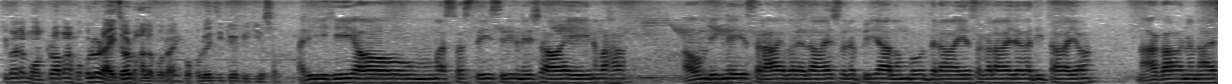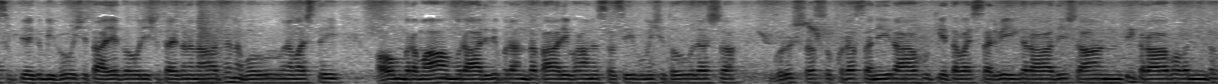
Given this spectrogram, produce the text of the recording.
কিবা এটা মন্ত্ৰ আমাৰ সকলো ৰাইজৰ ভাল হ'ব নহয় সকলোৱে যিটোৱে বিধি চল হৰি অস্তি শ্ৰী গণেশায় নমঃ। ওম বিঘ্নেশ্বৰায় বৰদায় সুৰপ্ৰিয়া লম্বোদৰায় সকলায় জগদিতায়। नागाननाय श्रुत्यैकविभूषिताय गौरीषिताय गणनाथ नमो नमस्ते। ॐ ब्रह्मा मुरारिपुरन्धकारि भानससीभूमिषितो दश गुरुश्च शुक्रशनिराहुकेतवः सर्वैकरादिशान्तिकरा भवन्तु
